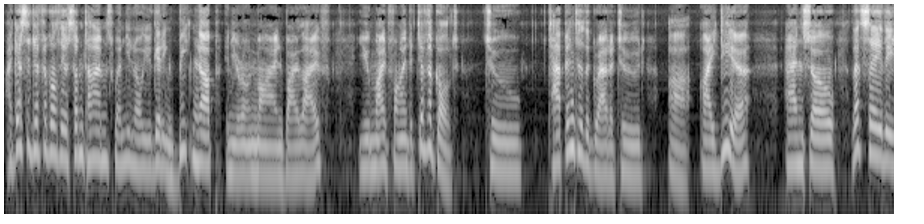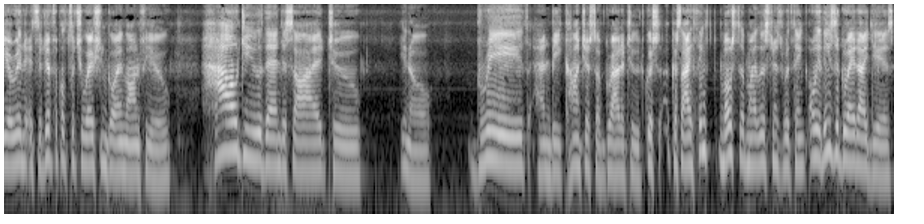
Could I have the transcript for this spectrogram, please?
I guess the difficulty is sometimes when you know you're getting beaten up in your own mind by life you might find it difficult to tap into the gratitude uh, idea. And so let's say that you're in it's a difficult situation going on for you how do you then decide to, you know, breathe and be conscious of gratitude? Because I think most of my listeners would think, oh, yeah, these are great ideas,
